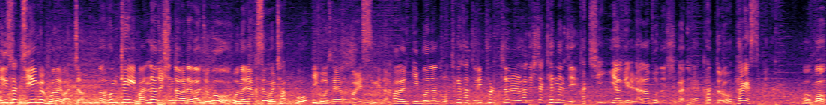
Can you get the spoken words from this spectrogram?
인스타 DM을 보내봤죠. 흔쾌히 만나주신다 그래가지고 오늘 약속을 잡고 이곳에 와 있습니다. 과연 이분은 어떻게 해서 드리프트를 하기 시작했는지 같이 이야기를 나눠보는 시간을 갖도록 하겠습니다. 고고!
